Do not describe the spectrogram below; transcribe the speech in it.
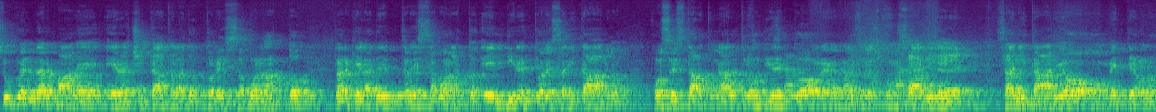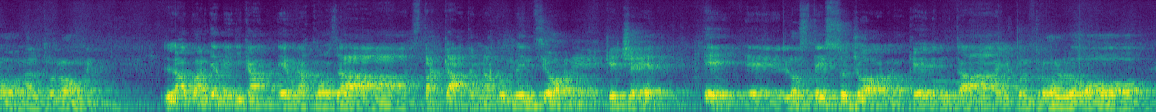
Su quel verbale era citata la dottoressa Bonatto perché la dottoressa Bonatto è il direttore sanitario. Fosse stato un altro direttore, un altro responsabile sanitario, mettevano un altro nome. La guardia medica è una cosa staccata, è una convenzione che c'è e eh, lo stesso giorno che è venuta il controllo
